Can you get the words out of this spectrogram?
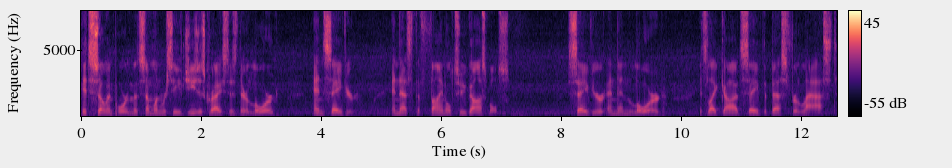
it's so important that someone receive Jesus Christ as their Lord and Savior. And that's the final two Gospels Savior and then Lord. It's like God saved the best for last.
